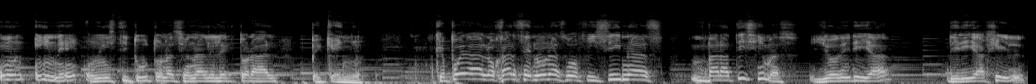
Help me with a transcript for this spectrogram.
Un INE, un Instituto Nacional Electoral pequeño, que pueda alojarse en unas oficinas baratísimas, yo diría, diría Gil,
